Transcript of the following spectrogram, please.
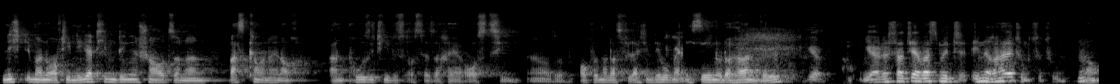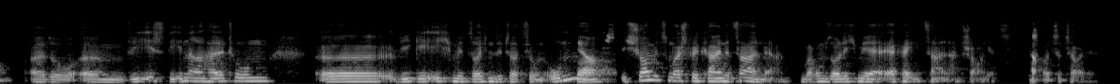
nicht immer nur auf die negativen Dinge schaut, sondern was kann man denn auch an Positives aus der Sache herausziehen. Also auch wenn man das vielleicht in dem Moment nicht sehen oder hören will. Ja, ja das hat ja was mit innerer Haltung zu tun. Ne? Genau. Also ähm, wie ist die innere Haltung? Äh, wie gehe ich mit solchen Situationen um? Ja. Ich schaue mir zum Beispiel keine Zahlen mehr an. Warum soll ich mir RKI-Zahlen anschauen jetzt ja. heutzutage?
